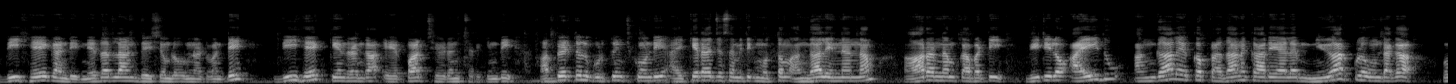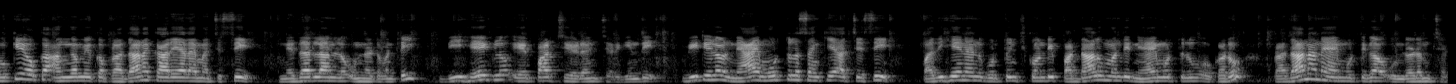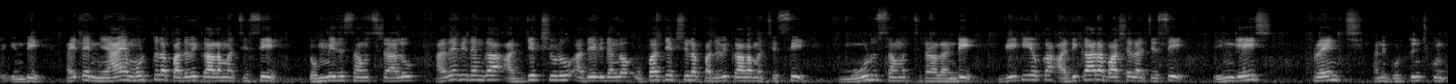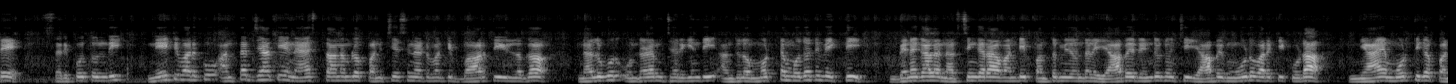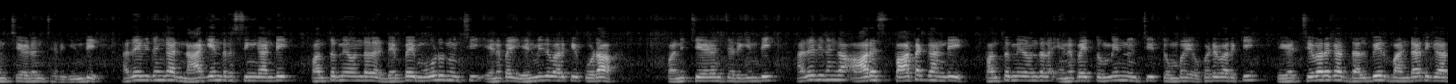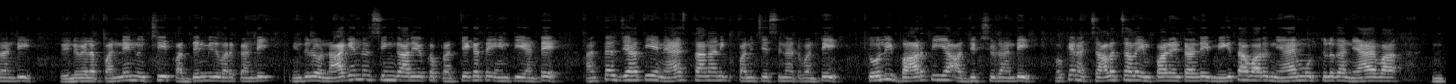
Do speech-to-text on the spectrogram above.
ది హేగ్ అండి. నెదర్లాండ్ దేశంలో ఉన్నటువంటి ది హేగ్ కేంద్రంగా ఏర్పాటు చేయడం జరిగింది. అభ్యర్థులు గుర్తుంచుకోండి ఐక్యరాజ్య సమితికి మొత్తం అంగాలు ఎన్నన్నాం? ఆరు అన్నాం కాబట్టి వీటిలో ఐదు అంగాల యొక్క ప్రధాన కార్యాలయం న్యూయార్క్లో ఉండగా ఒకే ఒక అంగం యొక్క ప్రధాన కార్యాలయం వచ్చేసి నెదర్లాండ్లో ఉన్నటువంటి ది హేగ్లో ఏర్పాటు చేయడం జరిగింది. వీటిలో న్యాయమూర్తుల సంఖ్య వచ్చేసి పదిహేను అని గుర్తుంచుకోండి. పద్నాలుగు మంది న్యాయమూర్తులు ఒకరు ప్రధాన న్యాయమూర్తిగా ఉండడం జరిగింది. అయితే న్యాయమూర్తుల పదవి కాలం వచ్చేసి తొమ్మిది సంవత్సరాలు. అదేవిధంగా అధ్యక్షుడు అదేవిధంగా ఉపాధ్యక్షుల పదవి కాలం వచ్చేసి మూడు సంవత్సరాలండి. వీటి యొక్క అధికార భాషలు వచ్చేసి ఇంగ్లీష్ ఫ్రెంచ్ అని గుర్తుంచుకుంటే సరిపోతుంది. నేటి వరకు అంతర్జాతీయ న్యాయస్థానంలో పనిచేసినటువంటి భారతీయులుగా నలుగురు ఉండడం జరిగింది. అందులో మొట్టమొదటి వ్యక్తి బెనగాల నరసింగరావు అండి. పంతొమ్మిది వందల యాభై రెండు నుంచి యాభై మూడు వరకు కూడా న్యాయమూర్తిగా పనిచేయడం జరిగింది. అదేవిధంగా నాగేంద్ర సింగ్ అండి పంతొమ్మిది వందల డెబ్బై మూడు నుంచి ఎనభై ఎనిమిది వరకు కూడా పనిచేయడం జరిగింది. అదేవిధంగా ఆర్ఎస్ పాఠక్ అండి పంతొమ్మిది వందల ఎనభై తొమ్మిది నుంచి తొంభై ఒకటి వరకు ఇక చివరగా దల్బీర్ భండారి గారండి రెండు వేల పన్నెండు నుంచి పద్దెనిమిది వరకు అండి. ఇందులో నాగేంద్ర సింగ్ గారి యొక్క ప్రత్యేకత ఏంటి అంటే అంతర్జాతీయ న్యాయస్థానానికి పనిచేసినటువంటి తొలి భారతీయ అధ్యక్షుడు అండి. ఓకేనా? చాలా చాలా ఇంపార్టెంట్ అండి. మిగతా వారు న్యాయమూర్తులుగా న్యాయ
